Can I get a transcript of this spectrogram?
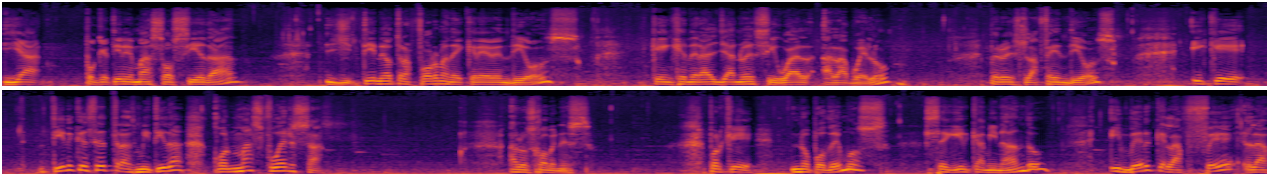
ya porque tiene más sociedad y tiene otra forma de creer en Dios, que en general ya no es igual al abuelo pero es la fe en Dios y que tiene que ser transmitida con más fuerza a los jóvenes. Porque no podemos seguir caminando y ver que la fe la,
